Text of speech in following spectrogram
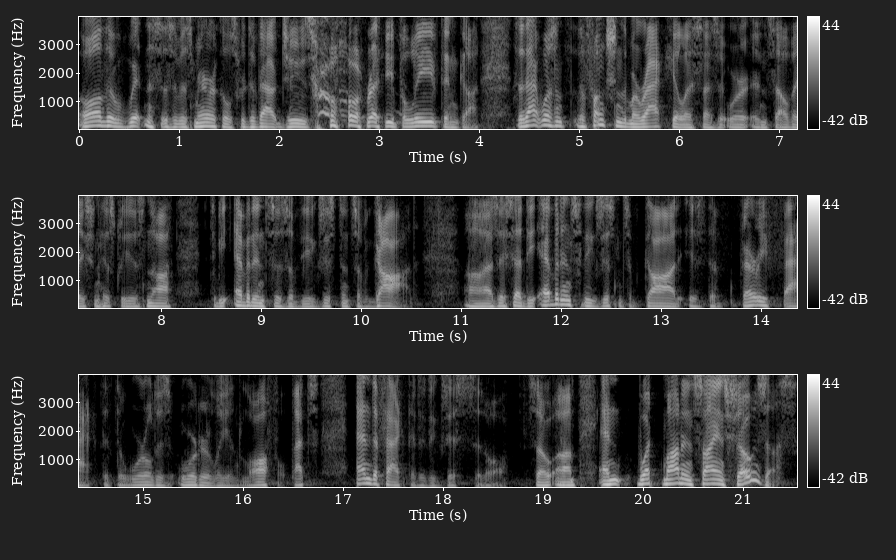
All the witnesses of his miracles were devout Jews who already believed in God. So that wasn't the function of the miraculous, as it were, in salvation history is not to be evidences of the existence of God. Uh, as I said, the evidence for the existence of God is the very fact that the world is orderly and lawful. That's and the fact that it exists at all. So, um, and what modern science shows us,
